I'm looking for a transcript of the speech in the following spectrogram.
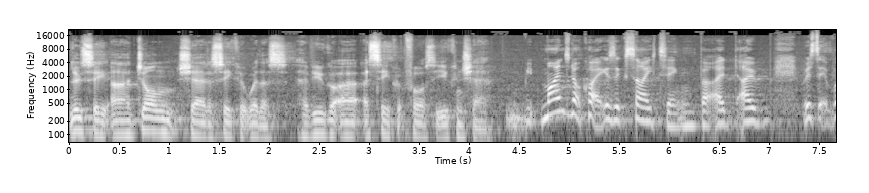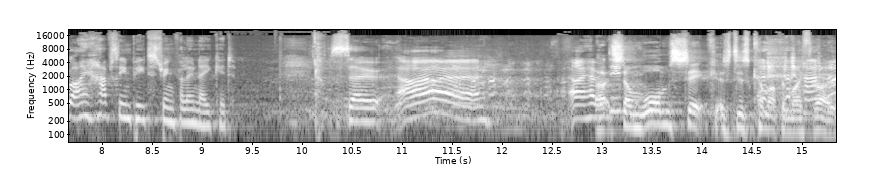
Lucy, uh, John shared a secret with us. Have you got a, a secret force that you can share? Mine's not quite as exciting, but I, I, was, well, I have seen Peter Stringfellow naked. So, ah, I have. Uh, did- some warm sick has just come up in my throat.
